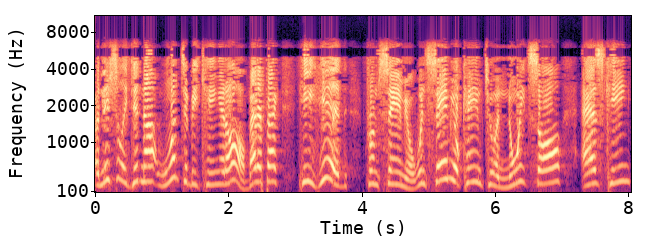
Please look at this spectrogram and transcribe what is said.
initially did not want to be king at all. Matter of fact, he hid from Samuel. When Samuel came to anoint Saul as king,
